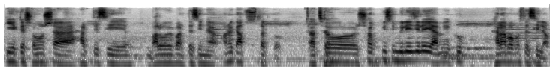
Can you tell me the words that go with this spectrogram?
কি একটা সমস্যা হাঁটতেছি ভালোভাবে পারতেছি না অনেক আফসোস লাগতো। আচ্ছা। তো সবকিছু মিলিয়ে জিলেই আমি খুব খারাপ অবস্থায় ছিলাম।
